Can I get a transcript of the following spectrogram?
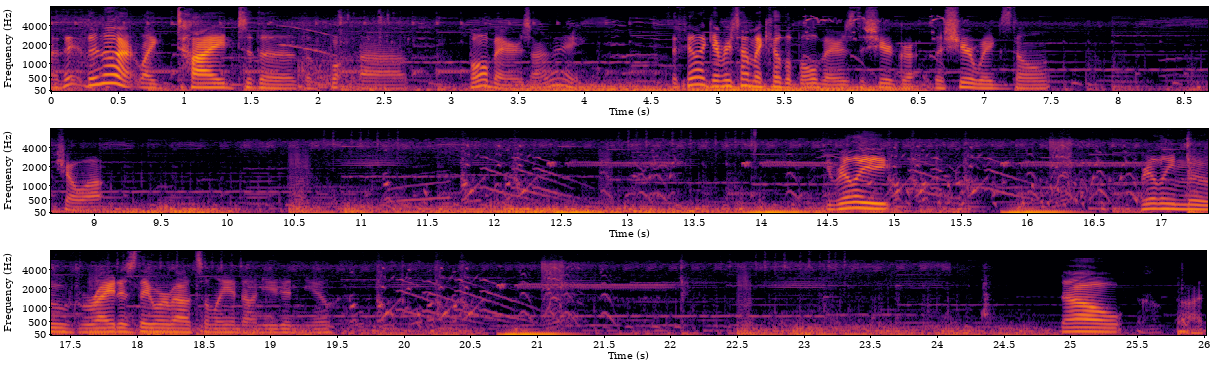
Are they, they're not, like, tied to the, the uh, Bulbears, are they? I feel like every time I kill the Bulbears, the sheer the shearwigs don't show up. You really, really moved right as they were about to land on you, didn't you? No. Oh, God.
